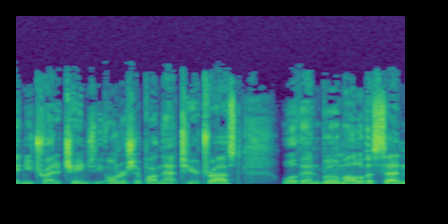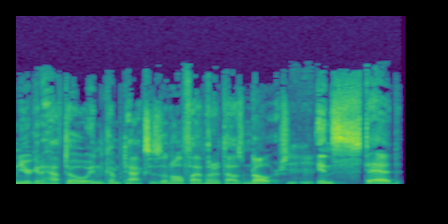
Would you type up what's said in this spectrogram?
and you try to change the ownership on that to your trust, well, then boom, all of a sudden you're going to have to owe income taxes on all $500,000. dollars Instead,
